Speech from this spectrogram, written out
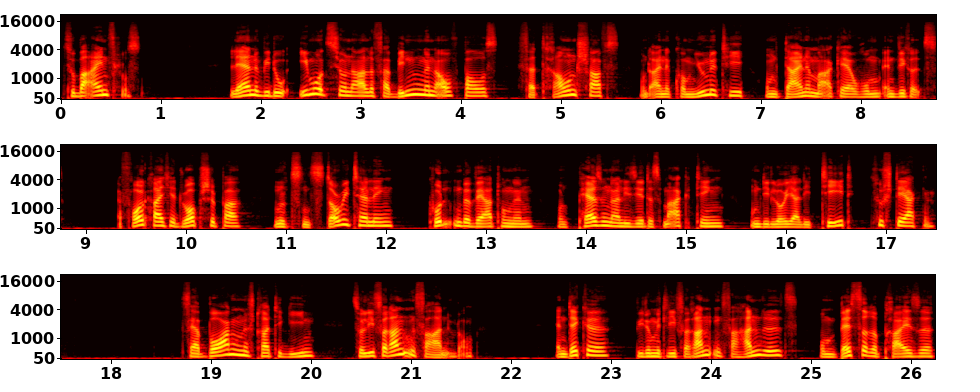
zu beeinflussen. Lerne, wie du emotionale Verbindungen aufbaust, Vertrauen schaffst und eine Community um deine Marke herum entwickelst. Erfolgreiche Dropshipper nutzen Storytelling, Kundenbewertungen und personalisiertes Marketing, um die Loyalität zu stärken. Verborgene Strategien zur Lieferantenverhandlung. Entdecke, wie du mit Lieferanten verhandelst, um bessere Preise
